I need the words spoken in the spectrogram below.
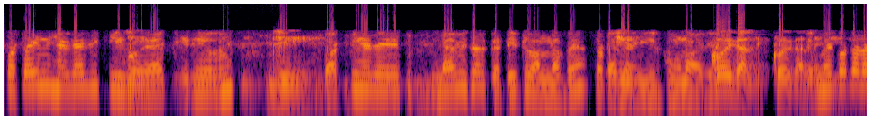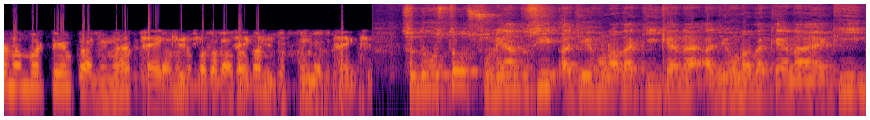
ਪਤਾ ਹੀ ਨਹੀਂ ਹੈਗਾ ਜੀ ਕੀ ਜੀ। ਹੋਇਆ ਕੀ ਨਹੀਂ ਉਹਨੂੰ ਜੀ। ਬਾਕੀ ਹਜੇ ਮੈਂ ਵੀ ਸਰ ਗੱਡੀ ਚਲਾਉਂਦਾ ਪਿਆ ਤੁਹਾਡਾ ਜੀ। ਟਾਈਮ ਫੋਨ ਆ ਗਿਆ। ਕੋਈ ਗੱਲ ਨਹੀਂ ਕੋਈ ਗੱਲ ਨਹੀਂ ਮੇਰੇ ਕੋਲ ਤੁਹਾਡਾ ਨੰਬਰ ਸੇਵ ਕਰ ਲੈਣਾ ਸਰ ਮੈਨੂੰ ਪਤਾ ਲੱਗਦਾ ਤੁਹਾਨੂੰ ਦੱਸੂਗਾ ਥੈਂਕ ਯੂ ਸੋ ਦੋਸਤੋ ਸੁਣਿਆ ਤੁਸੀਂ ਅਜੇ ਉਹਨਾਂ ਦਾ ਕੀ ਕਹਿਣਾ ਹੈ ਅਜੇ ਉਹਨਾਂ ਦਾ ਕਹਿਣਾ ਹੈ ਕਿ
